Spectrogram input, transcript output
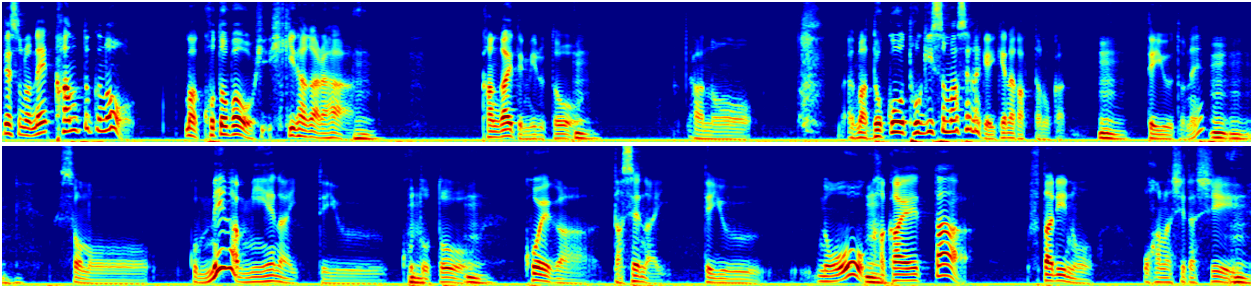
でそのね監督の、まあ、言葉をひ引きながらうん。考えてみると、うんあのまあ、どこを研ぎ澄ませなきゃいけなかったのかっうん。ていうとねうんうんそのこう目が見えないっていうことと、うん声が出せないっていうのを抱えた2人のお話だし、うん。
